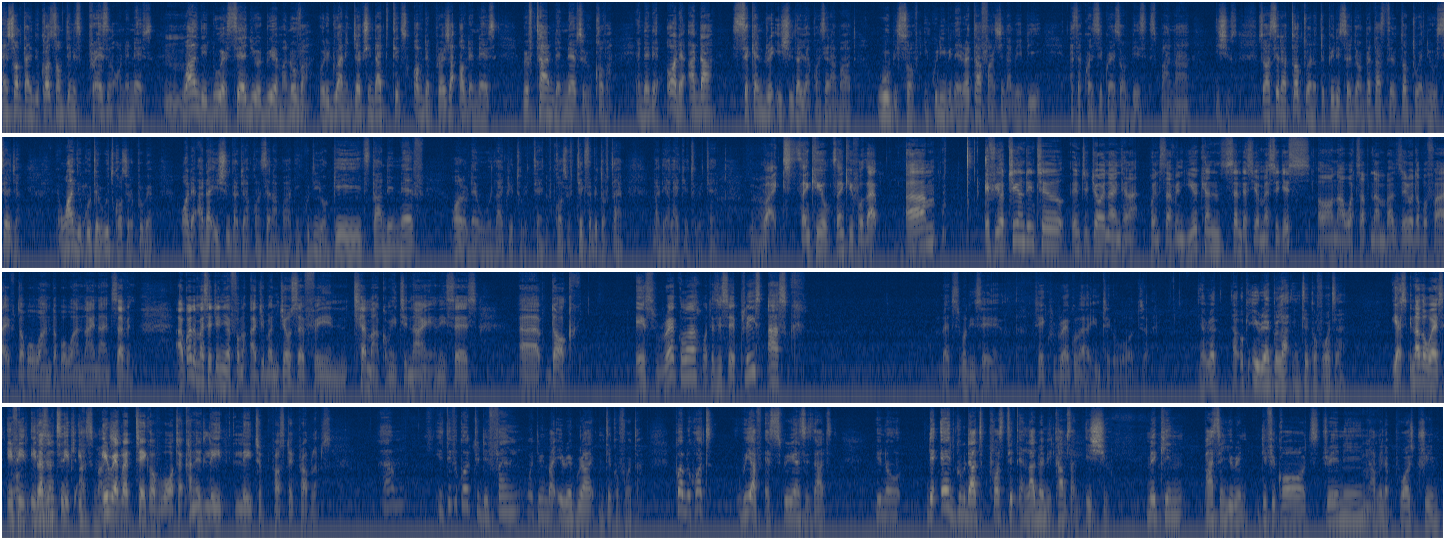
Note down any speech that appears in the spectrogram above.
And sometimes because something is pressing on the nerves, mm. once they do a surgery or do a maneuver or they do an injection that takes off the pressure of the nerves, with time the nerves will recover. And then the, all the other secondary issues that you are concerned about will be solved, including even the erectile function that may be as a consequence of these spinal issues. So I said I talk to an orthopedic surgeon, better still, talk to a neurosurgeon. And once you go to the root cause of the problem, all the other issues that you are concerned about, including your gait, standing, nerve, all of them will likely to return. Of course, it takes a bit of time, but they are likely to return. Right. Thank you. Thank you for that. Um, if you're tuned into into Joy 99.7, you can send us your messages on our WhatsApp number 055 I've got a message in here from Ajiman Joseph in Tema, Community 9, and he says, uh, Doc, is regular, what does he say? Please ask, let's, what do you say? Take regular intake of water. Irre- uh, okay, irregular intake of water. Yes, in other words, if Okay, he doesn't doesn't, take if, if as much. irregular take of water, can it lead lead to prostate problems? Um, it's difficult to define what you mean by irregular intake of water. Probably what we have experienced is that, you know, the age group that prostate enlargement becomes an issue, making passing urine difficult, straining, having a poor stream.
